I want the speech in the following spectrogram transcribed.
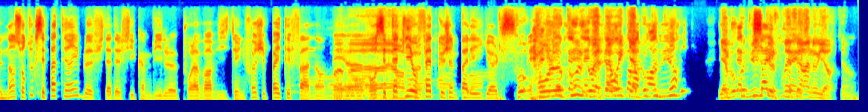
Euh, non, surtout que c'est pas terrible Philadelphie comme ville. Pour l'avoir visité une fois, j'ai pas été fan. hein, mais Ah bah, euh, bon, c'est peut-être lié au fait que j'aime pas les Eagles. Pour, mais- pour le coup, je dois t'avouer qu'il y a beaucoup de villes. Il y a beaucoup de villes que je préfère à New York. hein.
